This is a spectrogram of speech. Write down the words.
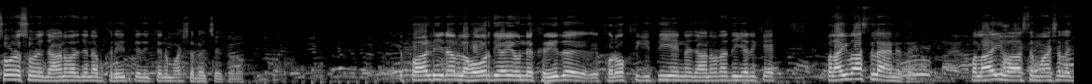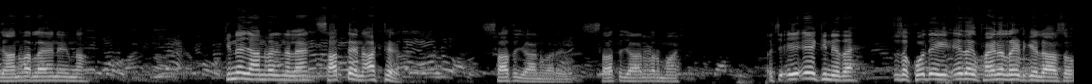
सोने सोने जानवर जनाब खरीद के दीते ने माशाल्लाह चेक करो पाल्टी जनाब लाहौर दी उन्हें खरीद फरोख्त की इन्होंने जानवर की यानी कि पलाई वास्ते लाए थे पलाई वास्ते माशाला जानवर लाए ने इन्हें किन्ने जानवर इन्हें लाए सत्त है अठ सत जानवर है सत्त जानवर माश अच्छा ये किन्ने का है तुम खुद ये फाइनल रेट के लास हो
